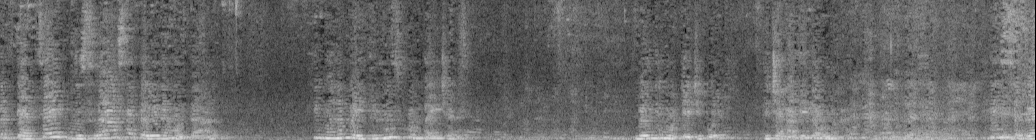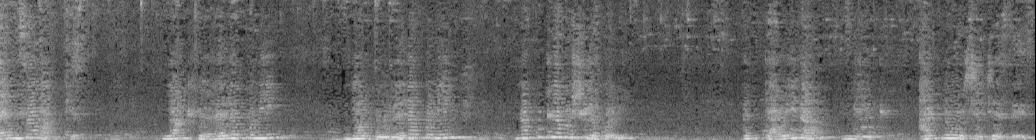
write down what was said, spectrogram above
पण त्याचा एक दुसरा असा परिणाम होता की मला मैत्रिणीच कोण पाहिजे नाही. ती मोठ्याची पोरी तिच्या नादी जाऊ नका. हे सगळ्यांचं वाक्य. ना खेळायला कोणी ना बोलायला कोणी ना कुठल्या गोष्टीला कोणी. आणि त्यावेळी ना मी आठ नऊ वर्षाची असेल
